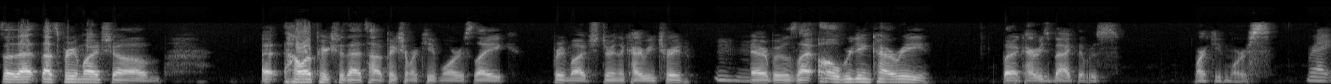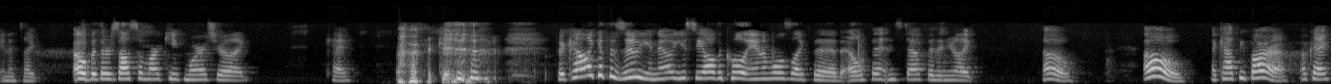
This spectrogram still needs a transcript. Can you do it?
So that that's pretty much um how I picture. That's how I picture Markieff Morris. Like pretty much during the Kyrie trade, hmm everybody was like, "Oh, we're getting Kyrie," but on Kyrie's back there was Markieff Morris. Right, and it's like, oh, but there's also Markieff Morris. You're like, okay. okay. but kind of like at the zoo, you know, you see all the cool animals like the the elephant and stuff, and then you're like, oh, oh, a capybara. Okay.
